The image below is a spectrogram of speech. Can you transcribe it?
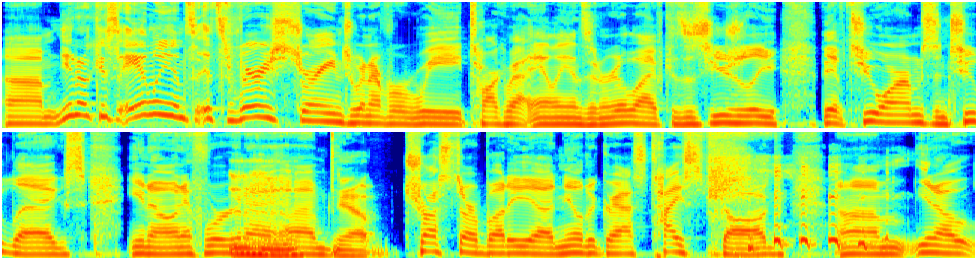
um, you know, because aliens, it's very strange whenever we talk about aliens in real life because it's usually they have two arms and two legs, you know, and if we're gonna um, Yep. trust our buddy uh, Neil deGrasse Tyson dog. um, you know,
